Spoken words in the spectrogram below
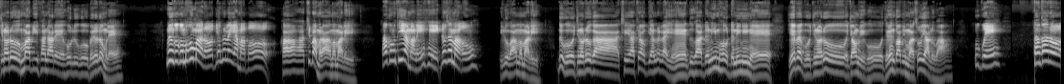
ကျွန်တော်တို့မှားပြီးဖမ်းထားတဲ့ဟိုလူကိုဘယ်လိုလုပ်မလဲလွင်ကိုကိုမဟုတ်မှတော့ပြန်လွှတ်လိုက်ရမှာပေါ့ဟာဖြစ်ပါမလားမမလေးဘာကုန်ဖြစ်ရမှာလဲဟဲ့ပြောစမ်းမအောင်ဒီလိုပါမမလေးသူ့ကိုကျွန်တော်တို့ကခြေရဖြောက်ပြန်လွှတ်လိုက်ရင်သူဟာတနည်းမဟုတ်တနည်းနည်းနဲ့ရဲဘက်ကိုကျွန်တော်တို့အကြောင်းတွေကိုသတင်းသွားပြီးမှစိုးရလို့ပါဟုတ်ကွယ်တန်ကတော့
